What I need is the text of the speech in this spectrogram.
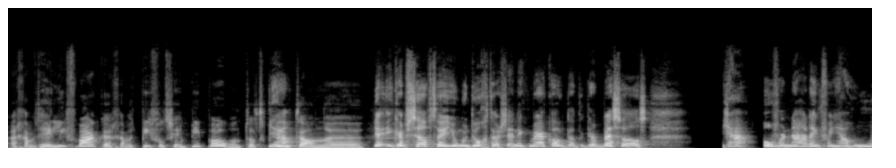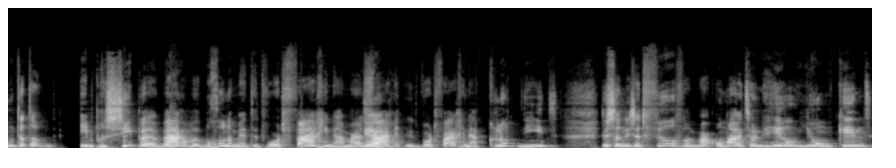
gaan we het heel lief maken? Gaan we het piefeltje en pipo? Want dat klinkt ja. dan... Uh... Ja, ik heb zelf twee jonge dochters en ik merk ook dat ik er best wel eens ja, over nadenk van... ja, hoe moet dat dan? In principe waren we begonnen met het woord vagina, maar het, Ja. vagi- het woord vagina klopt niet. Dus dan is het vulven. Maar om uit zo'n heel jong kind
